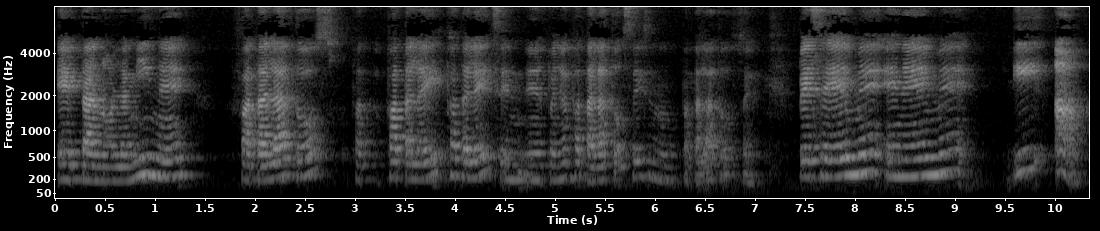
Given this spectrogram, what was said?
etanolamine, fatalatos, fatalates, en, español fatalatos, ¿se dicen fatalatos? Sí. PCM, NM y A.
